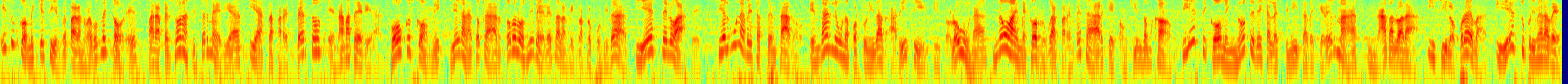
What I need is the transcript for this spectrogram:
Es un cómic que sirve para nuevos lectores, para personas intermedias y hasta para expertos en la materia. Pocos cómics llegan a tocar todos los niveles a la misma profundidad, y este lo hace. Si alguna vez has pensado en darle una oportunidad a DC y solo una, no hay mejor lugar para empezar que con Kingdom Come. Si este cómic no te deja la espinita de querer más, nada lo hará. Y si lo pruebas y es tu primera vez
